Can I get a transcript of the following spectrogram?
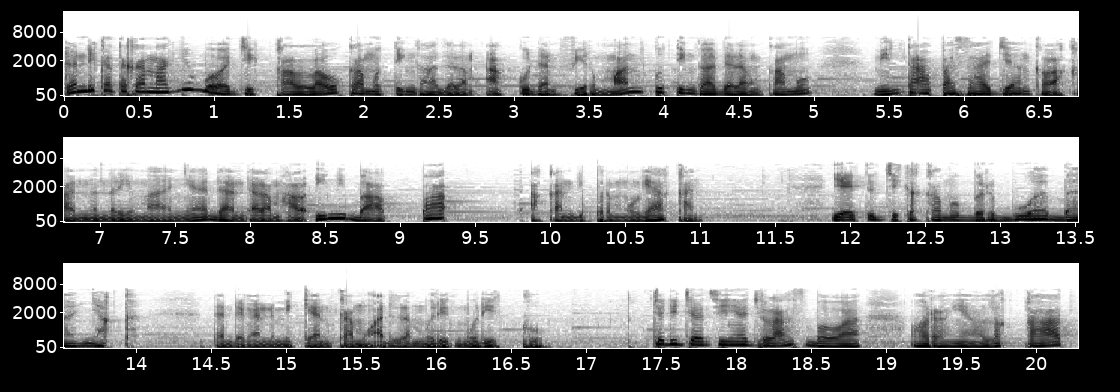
Dan dikatakan lagi bahwa jikalau kamu tinggal dalam aku dan firmanku tinggal dalam kamu, minta apa saja engkau akan menerimanya dan dalam hal ini Bapa akan dipermuliakan. Yaitu jika kamu berbuah banyak dan dengan demikian kamu adalah murid-muridku. Jadi janjinya jelas bahwa orang yang lekat,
